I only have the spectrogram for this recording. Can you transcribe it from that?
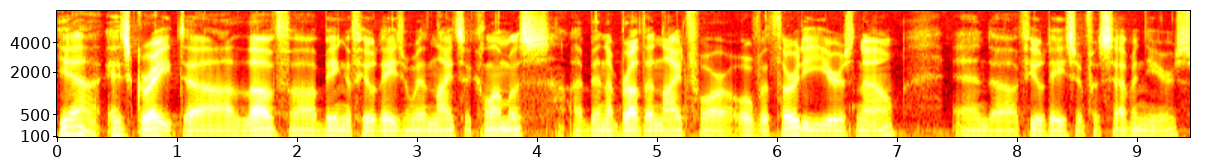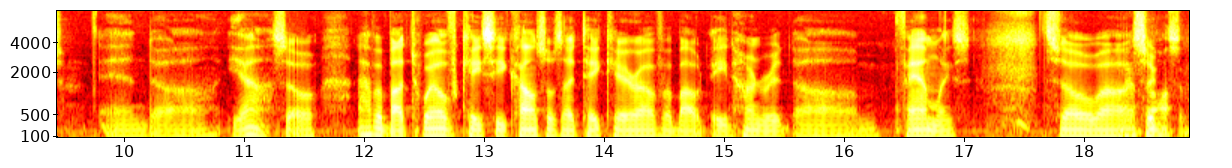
Yeah, it's great. Uh, I love uh, being a field agent with Knights of Columbus. I've been a brother knight for over 30 years now, and uh, field agent for seven years. And uh, yeah, so I have about 12 KC councils I take care of, about 800 um, families. So uh, That's a awesome.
